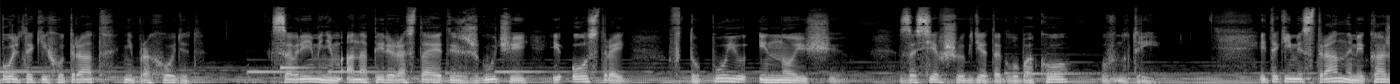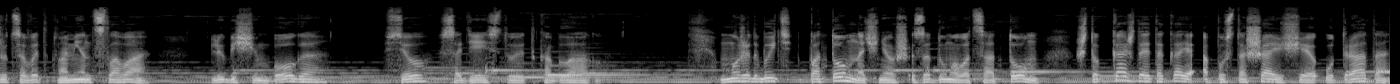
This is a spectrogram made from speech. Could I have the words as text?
Боль таких утрат не проходит. Со временем она перерастает из жгучей и острой в тупую и ноющую, засевшую где-то глубоко внутри. И такими странными кажутся в этот момент слова «любящим Бога все содействует ко благу». Может быть, потом начнешь задумываться о том, что каждая такая опустошающая утрата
